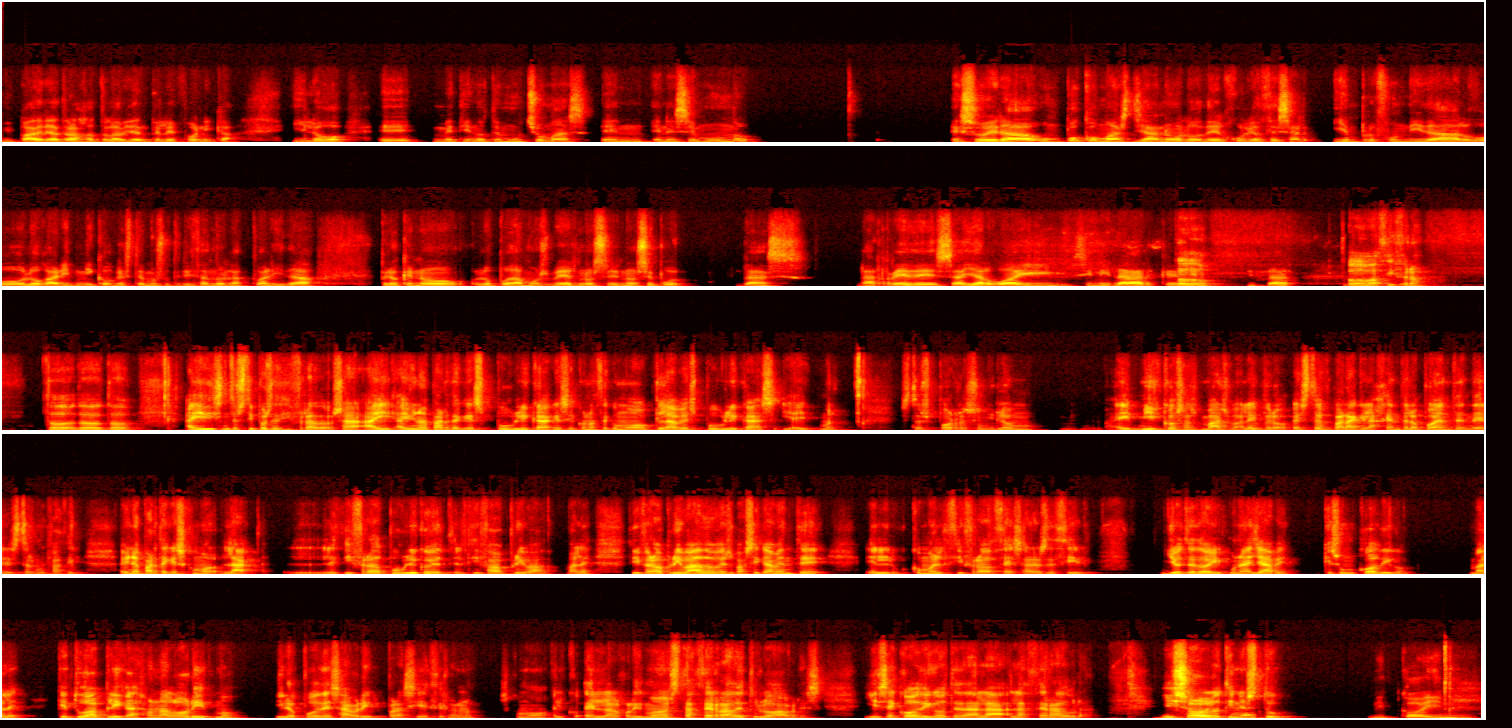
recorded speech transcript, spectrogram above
mi padre ha trabajado toda la vida en Telefónica. Y luego, eh, metiéndote mucho más en, ese mundo, eso era un poco más llano, lo de Julio César, y en profundidad algo logarítmico que estemos utilizando en la actualidad, pero que no lo podamos ver, no sé, no sé, las, las redes, ¿hay algo ahí similar que todo, cifrar? Todo va cifrado. Todo, todo, todo. Hay distintos tipos de cifrado. O sea, hay, hay, una parte que es pública, que se conoce como claves públicas, y hay, bueno, esto es por resumirlo, hay mil cosas más, ¿vale? Pero esto es para que la gente lo pueda entender, esto es muy fácil. Hay una parte que es como la, el cifrado público y el cifrado privado, ¿vale? cifrado privado es básicamente el, como el cifrado César, es decir, yo te doy una llave, que es un código, ¿vale? Que tú aplicas a un algoritmo y lo puedes abrir, por así decirlo, ¿no? Es como el, algoritmo está cerrado y tú lo abres. Y ese código te da la, cerradura. y solo lo tienes tú. Bitcoin.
